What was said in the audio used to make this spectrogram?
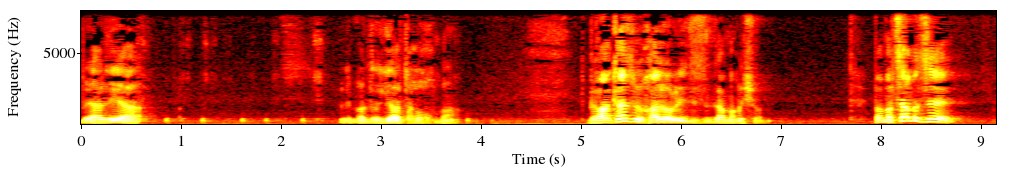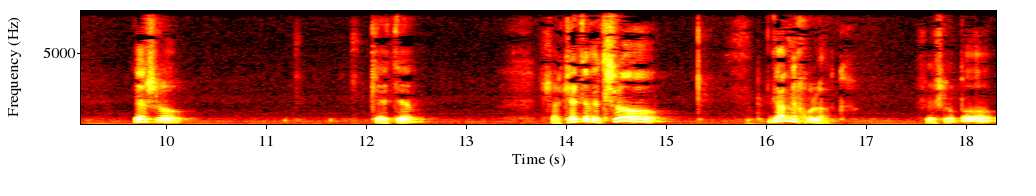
בעלייה למדרגת חוכמה. ורק אז הוא יוכל להוליד את אדם הראשון. במצב הזה יש לו כתר, שהכתר אצלו גם מחולק, שיש לו פה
